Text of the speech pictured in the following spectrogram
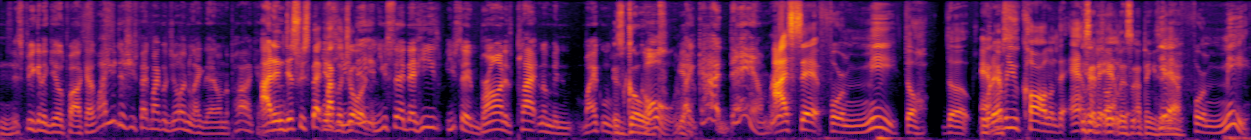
Mm-hmm. Speaking of Gil's podcast, why do you disrespect Michael Jordan like that on the podcast? I didn't disrespect Yes, Michael you Jordan. did. You said that he's. You said Bron is platinum and Michael Is gold. Gold. Yeah. Like, god damn. Rick. I said for me, the the Antlers. whatever you call them, the antlers. said the on antlers, I think he said, yeah. for me,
